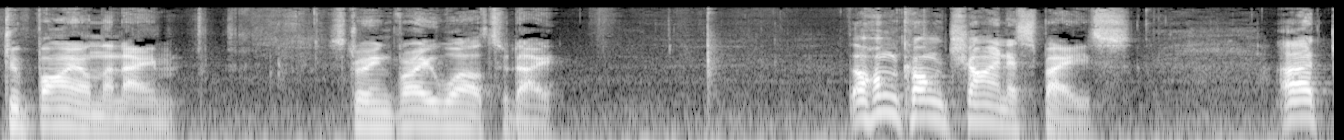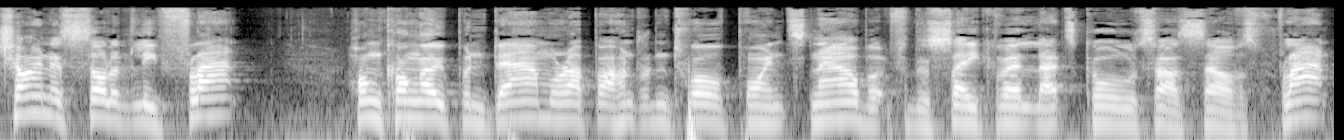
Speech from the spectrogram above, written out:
to buy on the name. It's doing very well today. The Hong Kong China space. Uh, China's solidly flat. Hong Kong opened down. We're up 112 points now, but for the sake of it, let's call ourselves flat.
